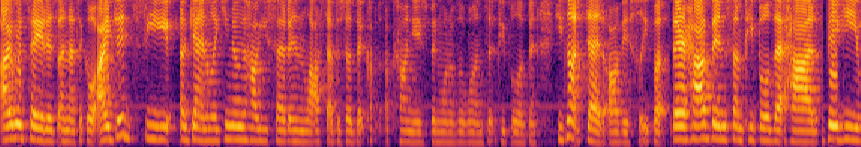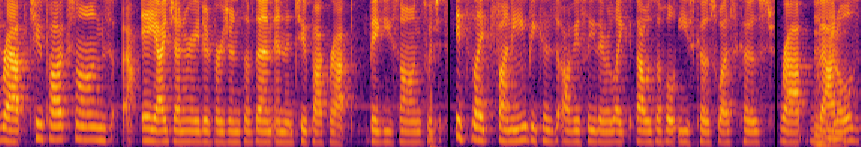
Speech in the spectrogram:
I would say it is unethical. I did see again, like you know how you said in last episode that Kanye's been one of the ones that people have been. He's not dead, obviously, but there have been some people that had Biggie rap Tupac songs, uh, AI generated versions of them, and then Tupac rap Biggie songs, which it's like funny because obviously they were like that was the whole East Coast West Coast rap mm-hmm. battles,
